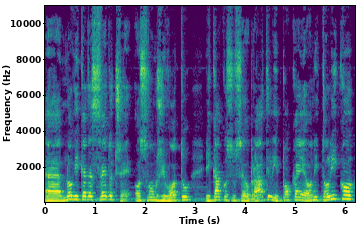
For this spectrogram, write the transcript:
E, mnogi kada svedoče o svom životu i kako su se obratili i pokaje, oni toliko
